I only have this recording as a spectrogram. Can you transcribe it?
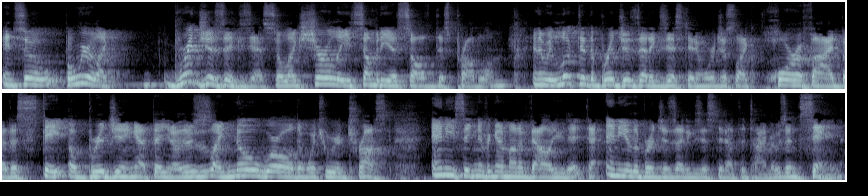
And so, but we were like, bridges exist. So, like, surely somebody has solved this problem. And then we looked at the bridges that existed and we're just like horrified by the state of bridging at the, you know, there's just like no world in which we would trust any significant amount of value to, to, any of the bridges that existed at the time. It was insane.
